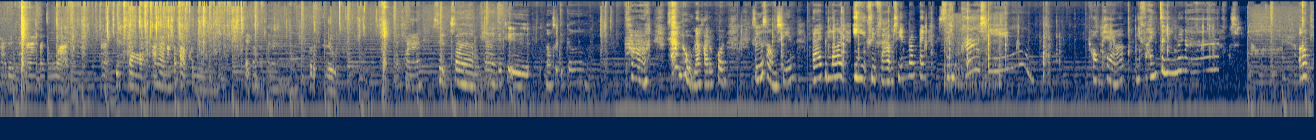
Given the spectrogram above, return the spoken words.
ค่ะ เดินทางต่างจังหวัดอะ12ค่ะน้องกระเป๋าคนนี้ ใส่เครื่องสำอางกรุบๆนะคะสิบสามค่ะก็คือน้องสติกเกอร์ค่ะสรุปนะคะทุกคนซื้อ 2 ชิ้นได้ไปเลย อีก 13 ชิ้นมันเป็น 15 ชิ้น ของแถมมีไซส์จริงด้วยนะโอเค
